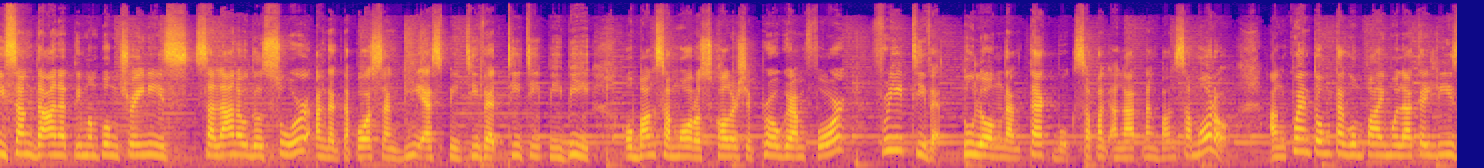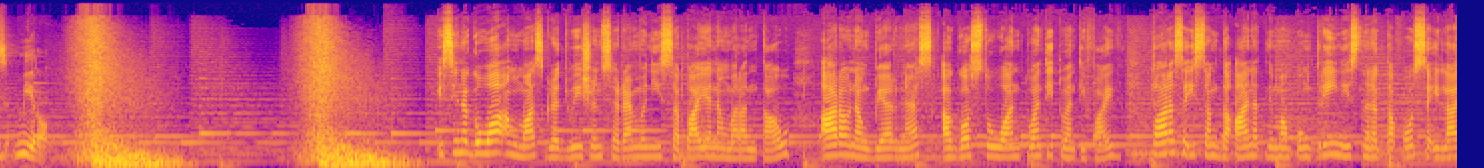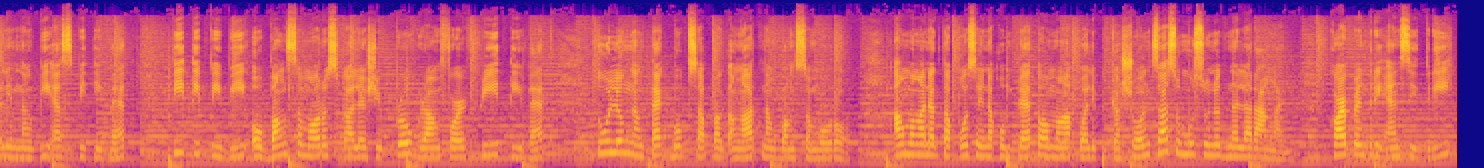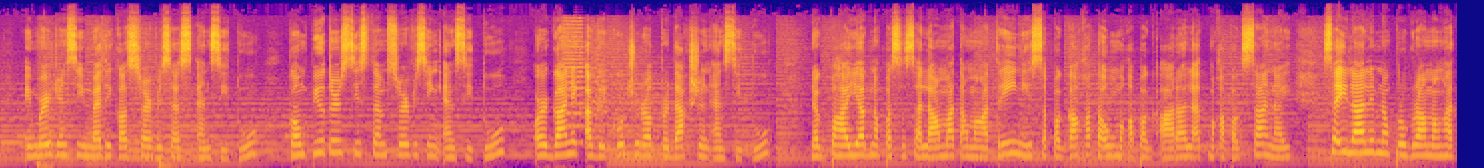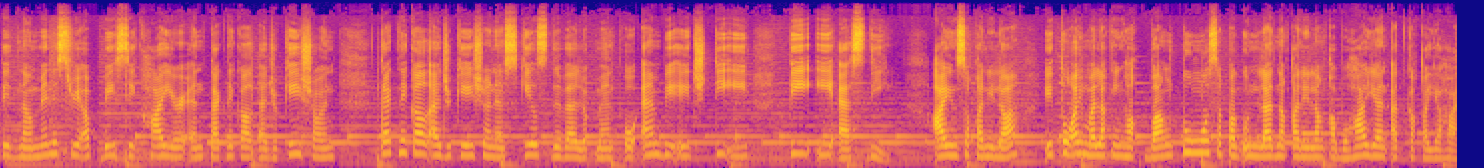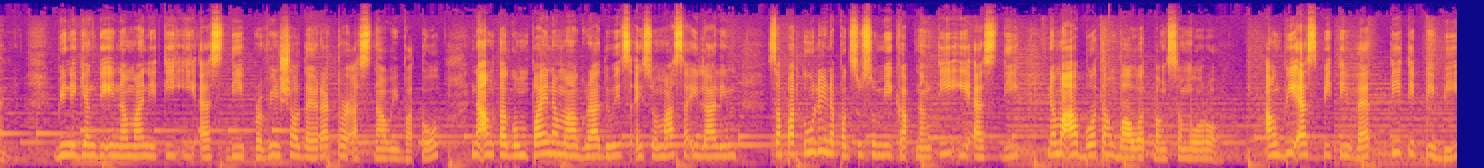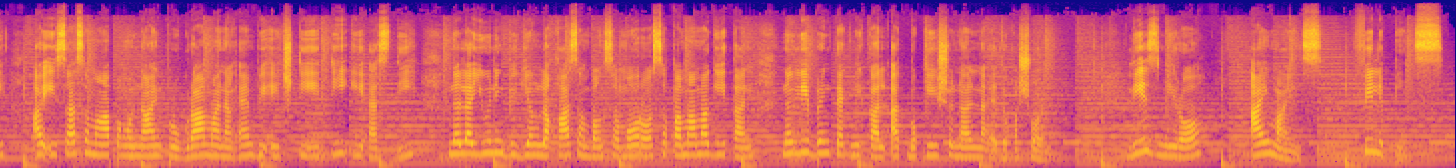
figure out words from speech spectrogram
Isang daan at limampung trainees sa Lanao del Sur ang nagtapos ng BSP TVET TTPB o Bangsamoro Scholarship Program for Free TVET, tulong ng Techbook sa pag-angat ng Bangsamoro. Ang kwentong tagumpay mula kay Liz Miro. Isinagawa ang mass graduation ceremony sa bayan ng Marantaw, araw ng Biyernes, Agosto 1, 2025, para sa isang daan at limampung trainees na nagtapos sa ilalim ng BSP TVET, TTPB o Bangsamoro Scholarship Program for Free TVET, tulong ng Techbook sa pag-angat ng Bangsamoro. Ang mga nagtapos ay nakumpleto ang mga kwalifikasyon sa sumusunod na larangan, Carpentry NC3, Emergency Medical Services NC2, Computer System Servicing NC2, Organic Agricultural Production NC2, nagpahayag ng pasasalamat ang mga trainees sa pagkakataong makapag-aral at makapagsanay sa ilalim ng programang hatid ng Ministry of Basic Higher and Technical Education, Technical Education and Skills Development o MBHTE TESD. Ayon sa kanila, ito ay malaking hakbang tungo sa pag-unlad ng kanilang kabuhayan at kakayahan. Binigyang diin naman ni TESD Provincial Director Asnawi Bato na ang tagumpay ng mga graduates ay sumasa ilalim sa patuloy na pagsusumikap ng TESD na maabot ang bawat bangsamoro. Ang BSP TVET TTPB ay isa sa mga pangunahing programa ng MBHTE TESD na layuning bigyang lakas ang Bangsamoro sa pamamagitan ng libreng technical at vocational na edukasyon. Liz Miro, iMinds, Philippines.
